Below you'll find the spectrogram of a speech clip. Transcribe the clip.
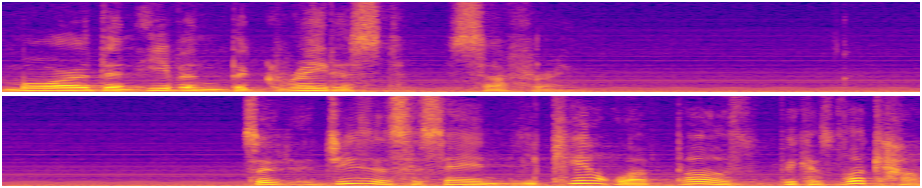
more than even the greatest suffering. So Jesus is saying you can't love both because look how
